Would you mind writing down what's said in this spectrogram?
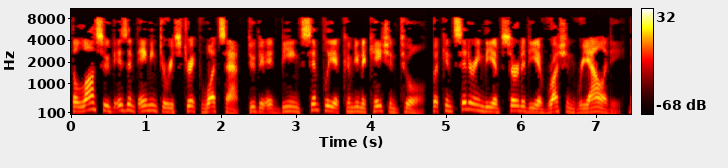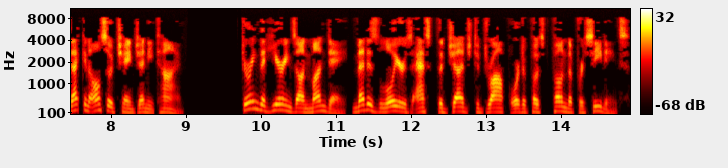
The lawsuit isn't aiming to restrict WhatsApp, due to it being simply a communication tool, but considering the absurdity of Russian reality, that can also change any time. During the hearings on Monday, Meta's lawyers asked the judge to drop or to postpone the proceedings.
